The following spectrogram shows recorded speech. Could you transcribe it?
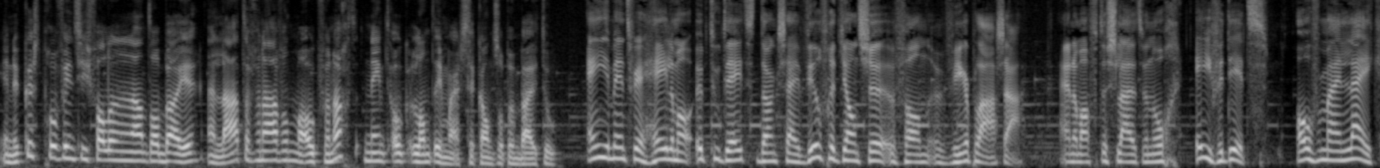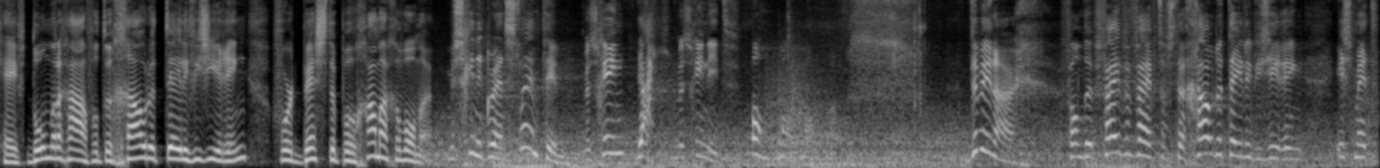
In de kustprovincies vallen een aantal buien. En later vanavond, maar ook vannacht, neemt ook landinwaarts de kans op een bui toe. En je bent weer helemaal up-to-date dankzij Wilfred Jansen van Weerplaza. En om af te sluiten nog even dit. Over mijn lijk heeft donderdagavond de Gouden Televisiering voor het beste programma gewonnen. Misschien een Grand Slam, Tim. Misschien? Ja. Misschien niet. Oh, man, man, man. De winnaar van de 55ste Gouden Televisiering is met 63%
